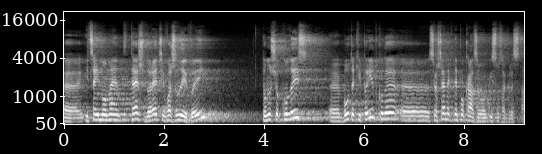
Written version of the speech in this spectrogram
Е, і цей момент теж, до речі, важливий, тому що колись е, був такий період, коли е, священник не показував Ісуса Христа.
